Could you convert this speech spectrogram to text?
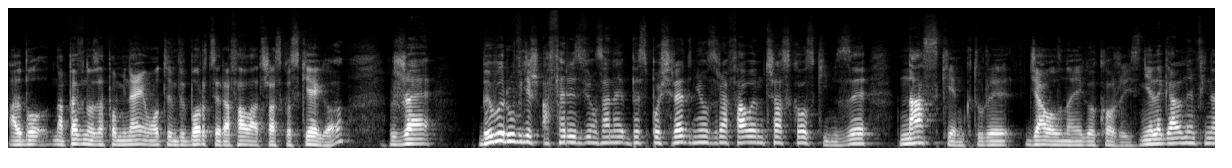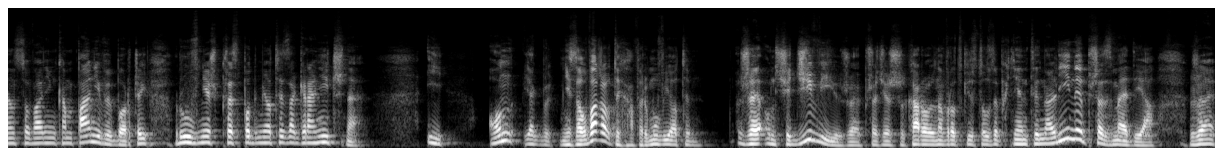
albo na pewno zapominają o tym wyborcy Rafała Trzaskowskiego, że były również afery związane bezpośrednio z Rafałem Trzaskowskim, z Naskiem, który działał na jego korzyść, z nielegalnym finansowaniem kampanii wyborczej, również przez podmioty zagraniczne. I on jakby nie zauważał tych afer, mówi o tym, że on się dziwi, że przecież Karol Nawrocki został zepchnięty na liny przez media, że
